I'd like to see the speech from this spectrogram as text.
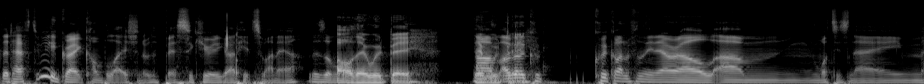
There'd have to be a great compilation of the best security guard hits by now. There's a lot. Oh, there would be. There um, would I be. got a quick, quick one from the NRL. Um, what's his name?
